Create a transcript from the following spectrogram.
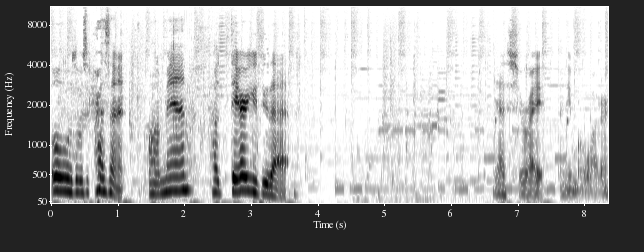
Oh, there was a present. Oh man, how dare you do that? Yes, you're right. I need more water.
